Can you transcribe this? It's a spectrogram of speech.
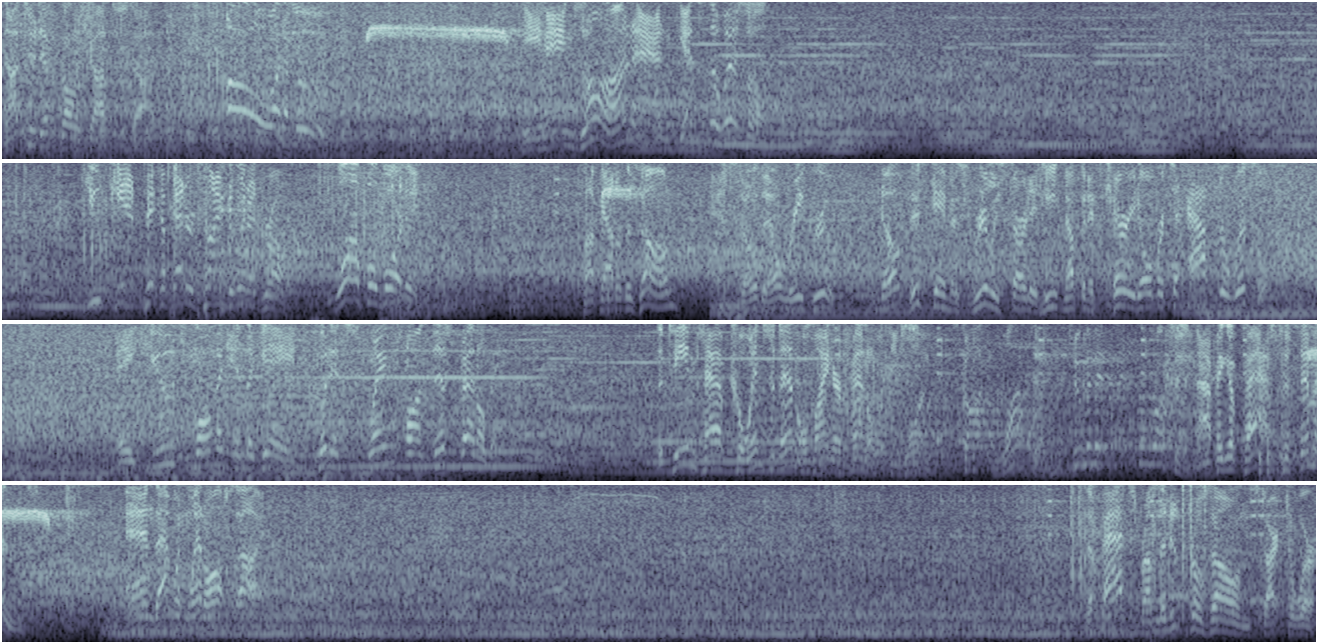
Not too difficult a shot to stop. Oh, what a move. He hangs on and gets the whistle. You can't pick a better time to win a draw. Waffle boarded. Puck out of the zone, and so they'll regroup. Nope. This game has really started heating up, and it's carried over to after whistles. A huge moment in the game. Could it swing on this penalty? The teams have coincidental minor penalties. 21, Scott Watson, two minutes. Snapping a pass to Simmons. And that one went offside. The Pats from the neutral zone start to work.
